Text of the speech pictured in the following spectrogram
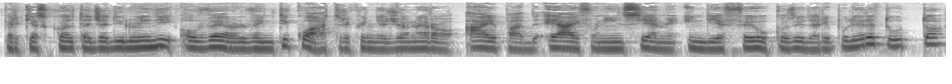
per chi ascolta già di lunedì, ovvero il 24 e quindi aggiornerò iPad e iPhone insieme in DFU così da ripulire tutto.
